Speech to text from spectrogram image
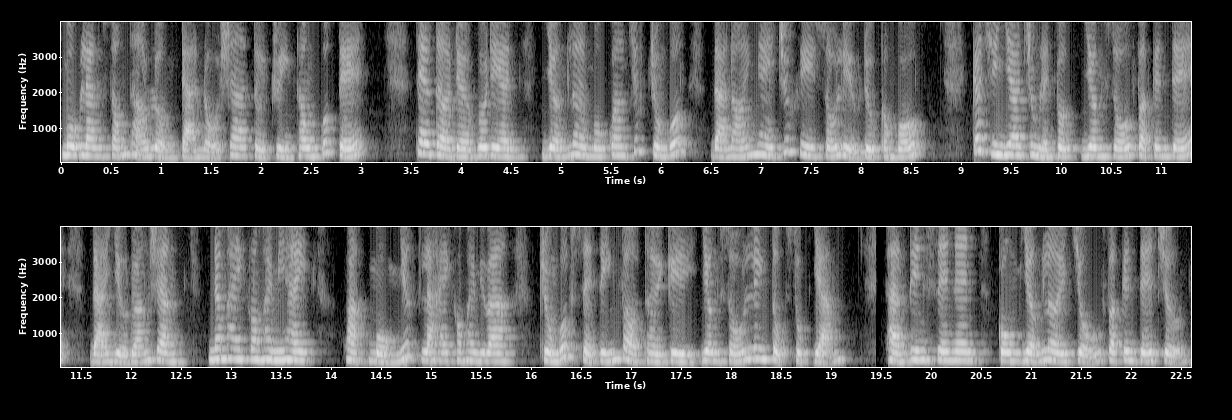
một làn sóng thảo luận đã nổ ra từ truyền thông quốc tế. Theo tờ The Guardian, dẫn lời một quan chức Trung Quốc đã nói ngay trước khi số liệu được công bố. Các chuyên gia trong lĩnh vực dân số và kinh tế đã dự đoán rằng năm 2022 hoặc muộn nhất là 2023, Trung Quốc sẽ tiến vào thời kỳ dân số liên tục sụt giảm. Hãng tin CNN cùng dẫn lời chủ và kinh tế trưởng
